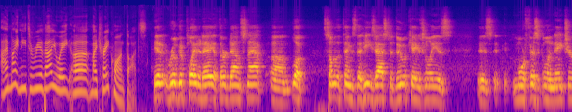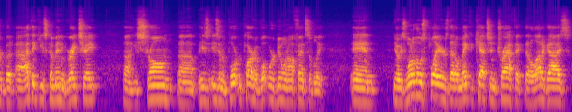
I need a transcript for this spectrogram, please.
I might need to reevaluate uh, my Tre'Quan thoughts. He had a real good play today, a third down snap. Um, look, some of the things that he's asked to do occasionally is is more physical in nature, but uh, I think he's come in in great shape. Uh, he's strong. Uh, he's, he's an important part of what we're doing offensively. And, you know, he's one of those players that'll make a catch in traffic that a lot of guys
